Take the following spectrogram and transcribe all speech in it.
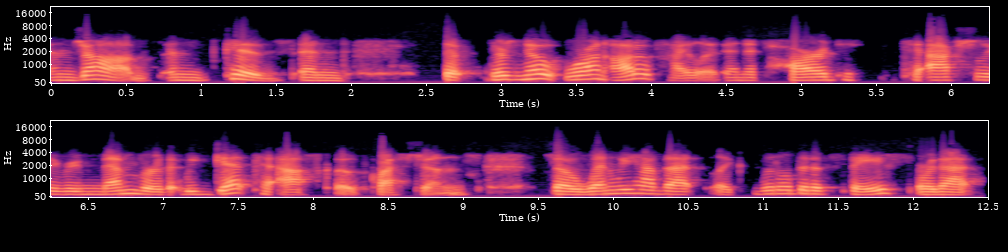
and jobs and kids and that there's no we're on autopilot and it's hard to to actually remember that we get to ask those questions. So when we have that like little bit of space or that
